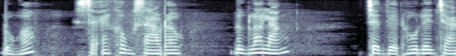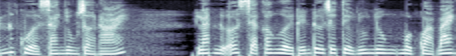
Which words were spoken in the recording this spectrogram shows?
Đồ ngốc, Sẽ không sao đâu. Đừng lo lắng. Trần Việt hôn lên chán của Giang Nhung rồi nói. Lát nữa sẽ có người đến đưa cho Tiểu Nhung Nhung một quả banh.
